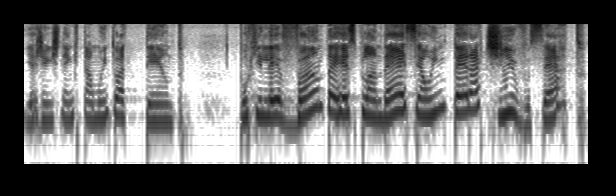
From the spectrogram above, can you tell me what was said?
E a gente tem que estar muito atento, porque levanta e resplandece é um imperativo, certo?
